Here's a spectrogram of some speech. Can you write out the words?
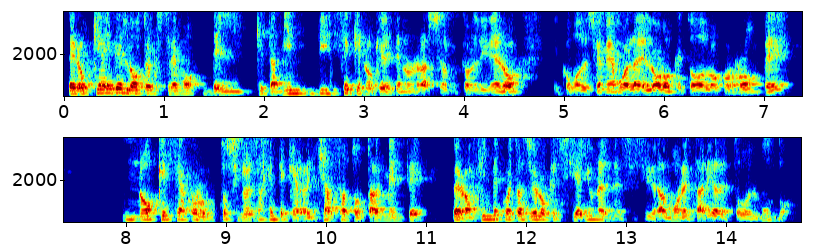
Pero ¿qué hay del otro extremo, del que también dice que no quiere tener una relación con el dinero? Como decía mi abuela, el oro que todo lo corrompe. No que sea corrupto, sino esa gente que rechaza totalmente. Pero a fin de cuentas, yo creo que sí hay una necesidad monetaria de todo el mundo.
